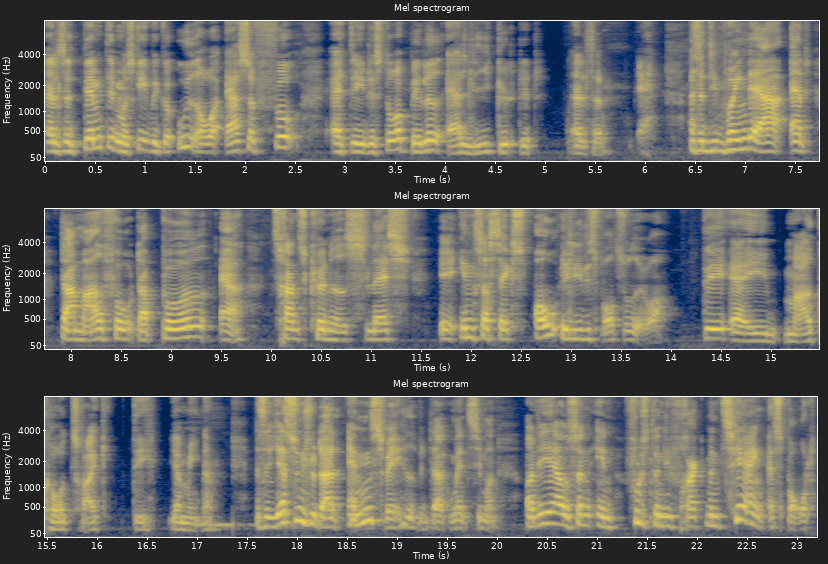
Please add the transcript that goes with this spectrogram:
Altså dem, det måske vil gå ud over, er så få, at det i det store billede er ligegyldigt. Altså, ja. Altså din pointe er, at der er meget få, der både er transkønnet slash øh, Øh, intersex og elitesportsudøvere. Det er i meget kort træk det, jeg mener. Altså, jeg synes jo, der er en anden svaghed ved det argument, Simon. Og det er jo sådan en fuldstændig fragmentering af sport.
